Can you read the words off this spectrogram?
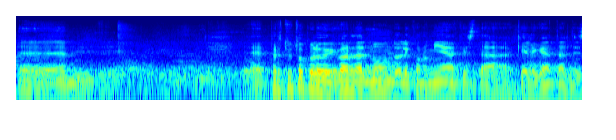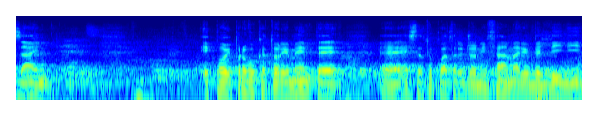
ehm, eh, per tutto quello che riguarda il mondo, l'economia che, che è legata al design e poi provocatoriamente eh, è stato quattro giorni fa Mario Bellini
